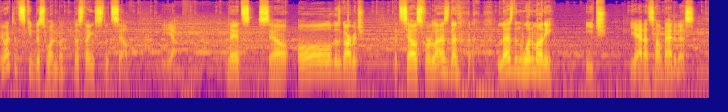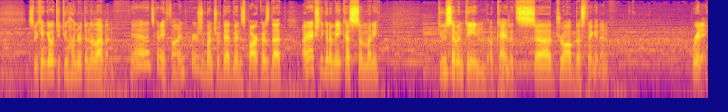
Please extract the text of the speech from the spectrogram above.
you know what? Let's keep this one, but those things, let's sell. Yeah. Let's sell all of this garbage that sells for less than less than one money each. Yeah, that's how bad it is. So we can go to 211. Yeah, that's gonna be fine. There's a bunch of dead men's parkas that are actually gonna make us some money. 217. Okay, let's uh, drop this thing in. Really?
